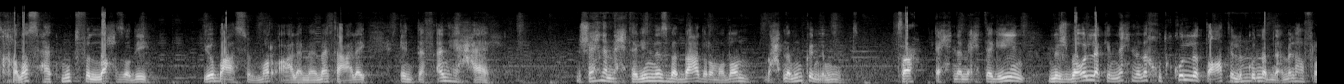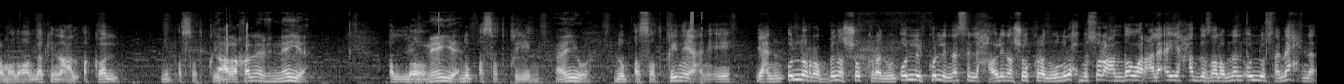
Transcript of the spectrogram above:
خلاص هتموت في اللحظة دي. يبعث المرء على ما مات عليه. انت في انهي حال؟ مش إحنا محتاجين نثبت بعد رمضان؟ ما إحنا ممكن نموت. صح. إحنا محتاجين مش بقول لك ان إحنا ناخد كل الطاعات اللي كنا بنعملها في رمضان لكن على الأقل نبقى صادقين. على الأقل في النية. الله النية. نبقى صادقين. أيوه. نبقى صادقين يعني إيه؟ يعني نقول لربنا شكرا ونقول لكل الناس اللي حوالينا شكرا ونروح بسرعة ندور على أي حد ظلمناه نقول له سامحنا،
